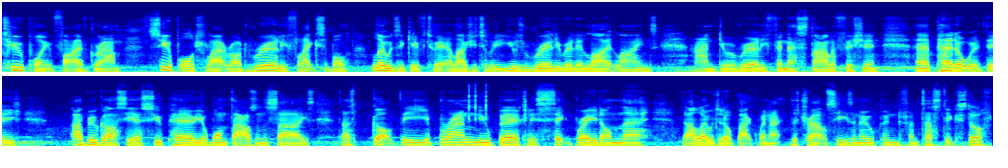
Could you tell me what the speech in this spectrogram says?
to 2.5 gram, super ultralight rod, really flexible, loads of give to it, allows you to use really, really light lines and do a really finesse style of fishing. Uh, paired up with the Abu Garcia Superior 1000 size. That's got the brand new Berkley sick braid on there that I loaded up back when I, the trout season opened. Fantastic stuff.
